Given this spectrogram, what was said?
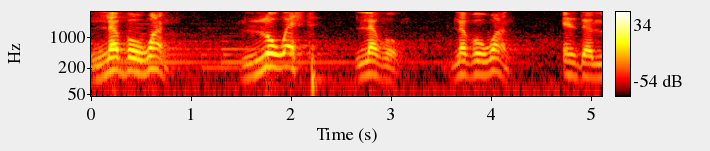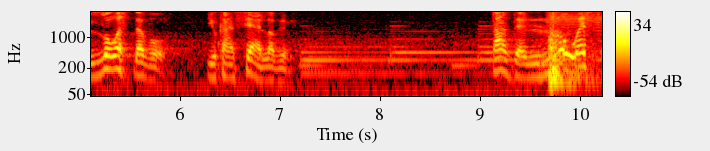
Level one, lowest level. Level one is the lowest level. You can say, I love him. That's the lowest.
